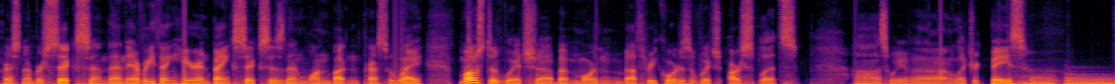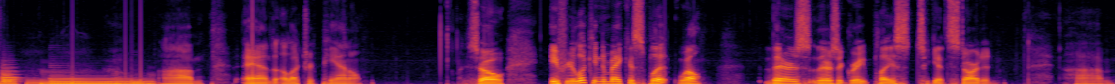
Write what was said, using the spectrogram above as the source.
Press number 6 and then everything here in bank 6 is then one button press away. Most of which, uh, but more than about three quarters of which are splits. Uh, so we have uh, an electric bass um, and electric piano. So if you're looking to make a split, well, there's, there's a great place to get started. Um,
